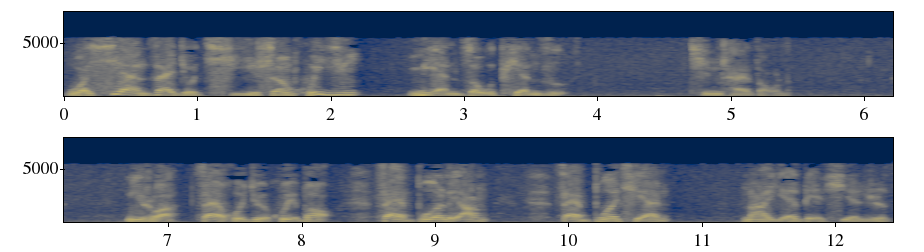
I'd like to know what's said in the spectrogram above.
我现在就起身回京，面奏天子。钦差走了。你说再回去汇报，再拨粮，再拨钱，那也得些日子。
